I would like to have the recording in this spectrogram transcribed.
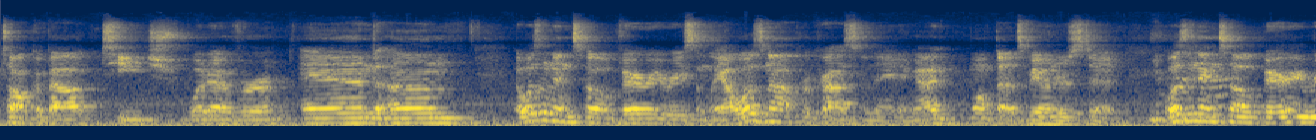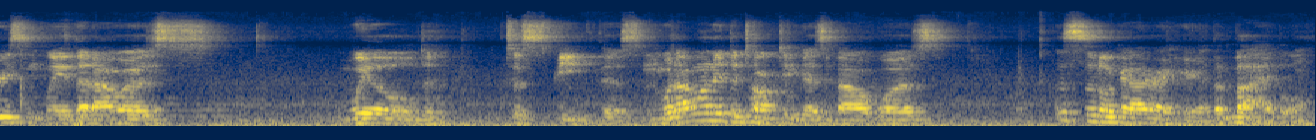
talk about, teach, whatever, and um, it wasn't until very recently. I was not procrastinating. I want that to be understood. It wasn't until very recently that I was willed to speak this. And what I wanted to talk to you guys about was this little guy right here, the Bible.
